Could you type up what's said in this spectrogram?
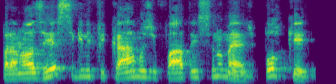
para nós ressignificarmos de fato o ensino médio. Por quê?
